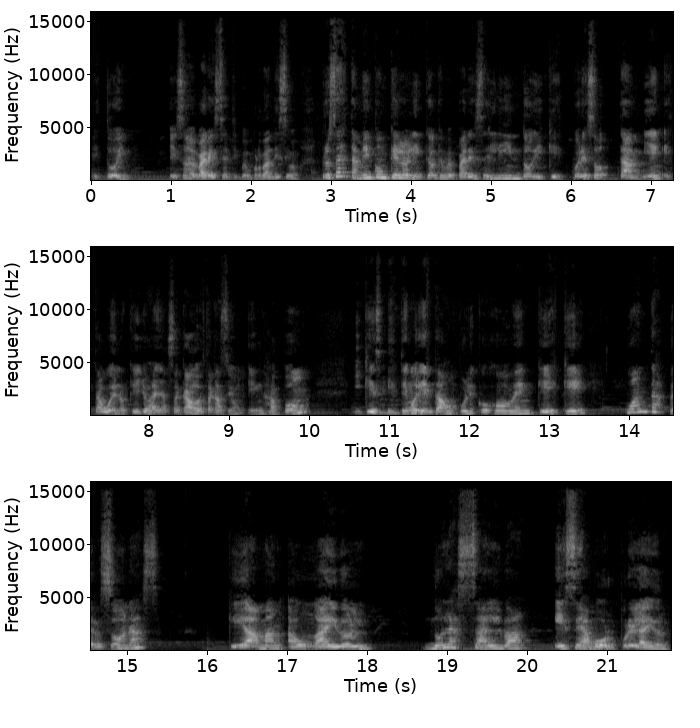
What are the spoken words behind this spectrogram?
estoy. Eso me parece tipo importantísimo. Pero sabes también con qué lo linkeo que me parece lindo y que por eso también está bueno que ellos hayan sacado esta canción en Japón y que estén orientados a un público joven, que es que cuántas personas que aman a un idol no las salva ese amor por el idol.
